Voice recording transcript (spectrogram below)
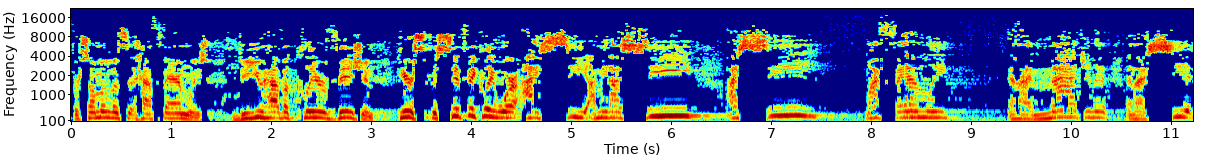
For some of us that have families, do you have a clear vision here specifically where I see? I mean, I see, I see my family and I imagine it and I see it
